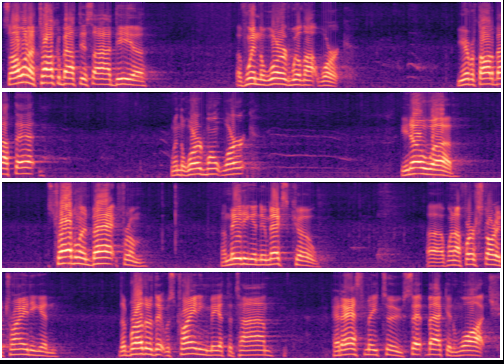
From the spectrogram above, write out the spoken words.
So I want to talk about this idea of when the word will not work. You ever thought about that? When the word won't work? You know, uh, I was traveling back from a meeting in New Mexico uh, when I first started training, and the brother that was training me at the time had asked me to sit back and watch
